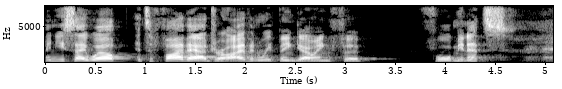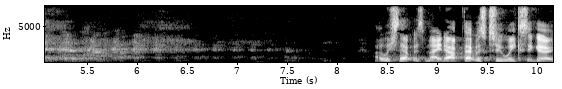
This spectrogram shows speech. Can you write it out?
And you say, Well, it's a five hour drive and we've been going for four minutes. I wish that was made up. That was two weeks ago.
